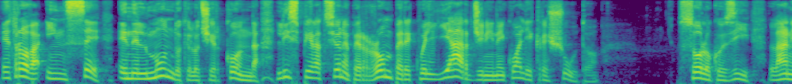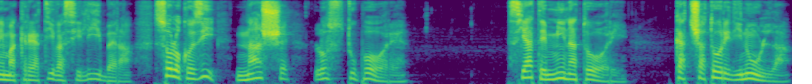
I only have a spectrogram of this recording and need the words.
e trova in sé e nel mondo che lo circonda l'ispirazione per rompere quegli argini nei quali è cresciuto. Solo così l'anima creativa si libera, solo così nasce lo stupore. Siate minatori, cacciatori di nulla,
